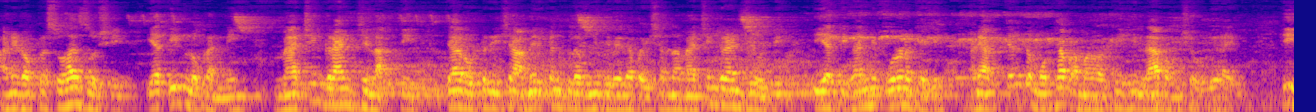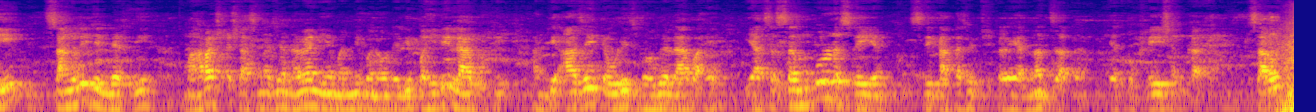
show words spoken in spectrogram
आणि डॉक्टर सुहास जोशी या तीन लोकांनी मॅचिंग ग्रँट जी लागती त्या रोटरीच्या अमेरिकन क्लबनी दिलेल्या पैशांना मॅचिंग ग्रँट जी होती ती या तिघांनी पूर्ण केली आणि अत्यंत मोठ्या प्रमाणावरती ही लॅब अंश उभी राहील. ही सांगली जिल्ह्यातली महाराष्ट्र शासनाच्या नव्या नियमांनी बनवलेली पहिली लॅब होती. आणि ती आजही तेवढीच भव्य लॅब आहे. याचं संपूर्ण श्रेय श्री काकासाहेब चितळे यांनाच जातं. यात कुठलीही शंका नाही. सार्वजनिक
